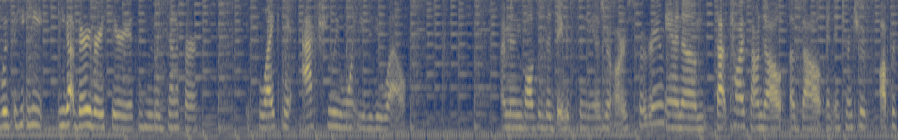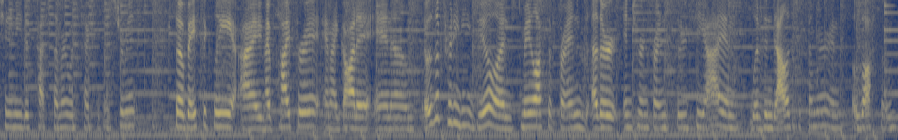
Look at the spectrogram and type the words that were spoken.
was he, he, he got very, very serious and he was like, Jennifer, it's like they actually want you to do well. I'm involved in the Davidson Management Honors Program and um, that's how I found out about an internship opportunity this past summer with Texas Instruments. So basically, I applied for it and I got it, and um, it was a pretty neat deal and just made lots of friends, other intern friends through TI, and lived in Dallas this summer, and it was awesome.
